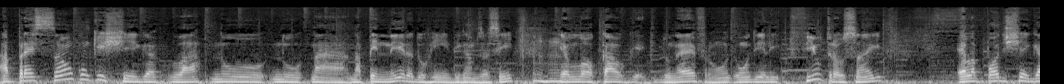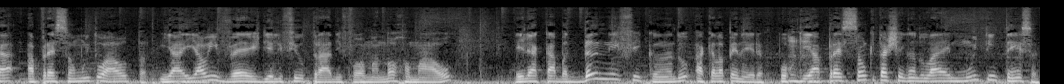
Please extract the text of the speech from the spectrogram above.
a pressão com que chega lá no, no na, na, peneira do rim, digamos assim, uhum. que é o local do néfron, onde, onde ele filtra o sangue, ela pode chegar a pressão muito alta. E aí, ao invés de ele filtrar de forma normal, ele acaba danificando aquela peneira, porque uhum. a pressão que está chegando lá é muito intensa.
